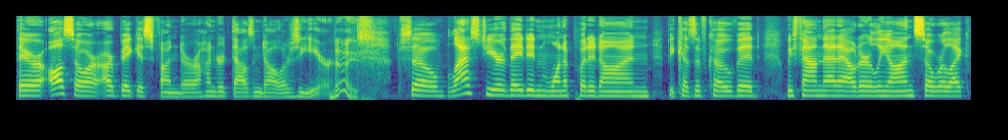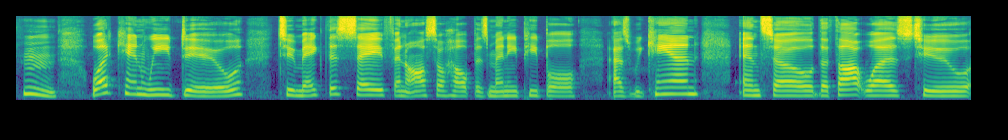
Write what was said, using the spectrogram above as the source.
They're also our, our biggest funder, hundred thousand dollars a year. nice. So last year they didn't want to put it on because of COVID. We found that out early on. So we're like, hmm, what can we do to make this safe and also help as many people as we can? And so the thought was to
